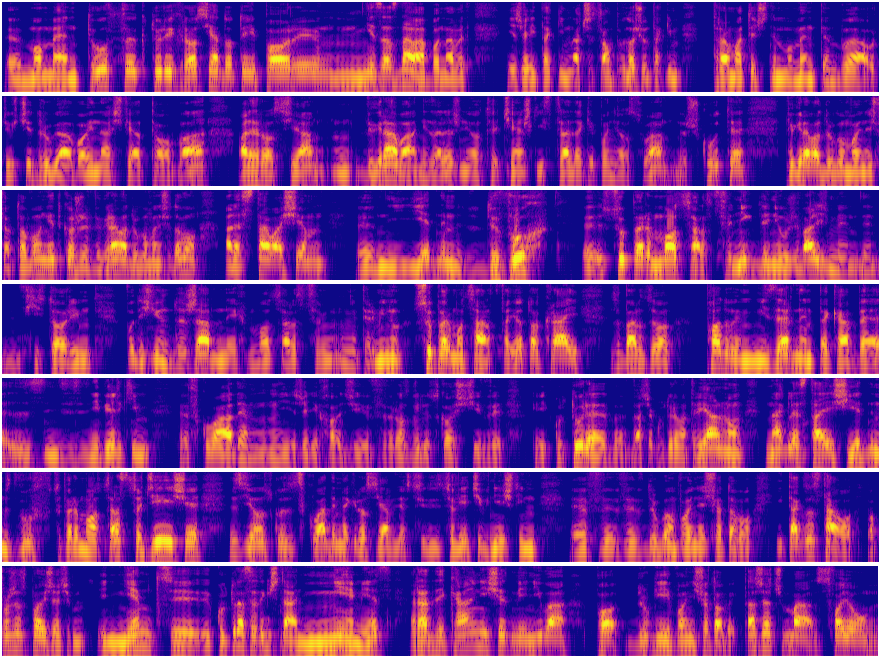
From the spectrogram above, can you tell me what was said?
E, momentów, których Rosja do tej pory nie zaznała, bo nawet jeżeli takim, znaczy z całą pewnością takim traumatycznym momentem była oczywiście druga wojna światowa, ale Rosja mm, wygrała, niezależnie od ciężkich strat, jakie poniosła, szkód, wygrała drugą wojnę światową, nie tylko, że wygrała drugą wojnę światową, ale stała się jednym z dwóch Y, supermocarstw. Nigdy nie używaliśmy y, w historii w odniesieniu do żadnych mocarstw y, terminu supermocarstwa. I oto kraj z bardzo podłym, mizernym PKB, z, z niewielkim wkładem, jeżeli chodzi w rozwój ludzkości, w kulturę, zwłaszcza kulturę materialną, nagle staje się jednym z dwóch supermocarstw, co dzieje się w związku z wkładem, jak Rosja, Sowieci wnieśli w, w, w drugą wojnę światową. I tak zostało. Bo proszę spojrzeć, Niemcy, kultura strategiczna Niemiec radykalnie się zmieniła po II wojnie światowej. Ta rzecz ma swoją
